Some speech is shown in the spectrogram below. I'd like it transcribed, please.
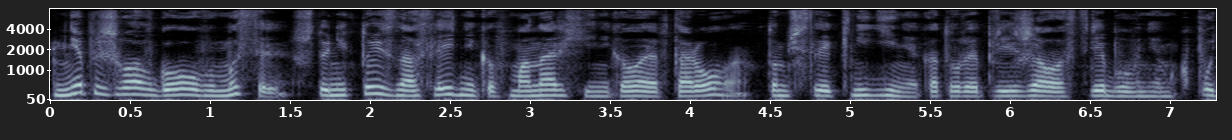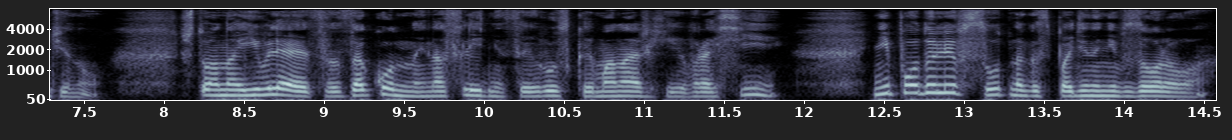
Мне пришла в голову мысль, что никто из наследников монархии Николая II, в том числе княгиня, которая приезжала с требованием к Путину, что она является законной наследницей русской монархии в России, не подали в суд на господина Невзорова.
